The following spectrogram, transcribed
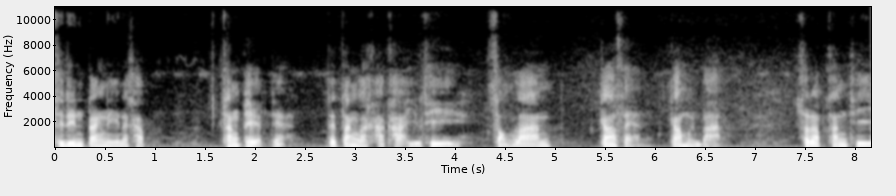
ที่ดินแปลงนี้นะครับ ทางเพจเนี่ย ได้ตั้งราคาขายอยู่ที่2ล้าน9แสน9หมื่นบาทสำหรับท่านที่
